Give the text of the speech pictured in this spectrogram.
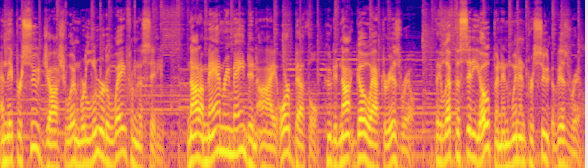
and they pursued Joshua and were lured away from the city. Not a man remained in Ai or Bethel who did not go after Israel. They left the city open and went in pursuit of Israel.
